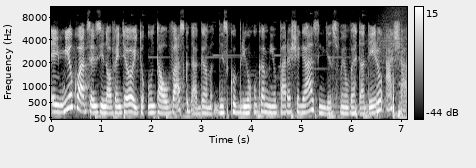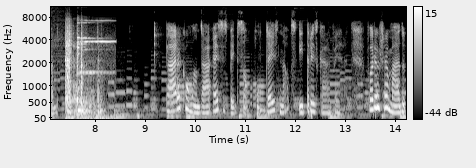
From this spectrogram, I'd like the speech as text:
Em 1498, um tal Vasco da Gama descobriu um caminho para chegar às Índias. Foi um verdadeiro achado. Para comandar essa expedição com 10 naus e 3 caravelas, foram chamados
